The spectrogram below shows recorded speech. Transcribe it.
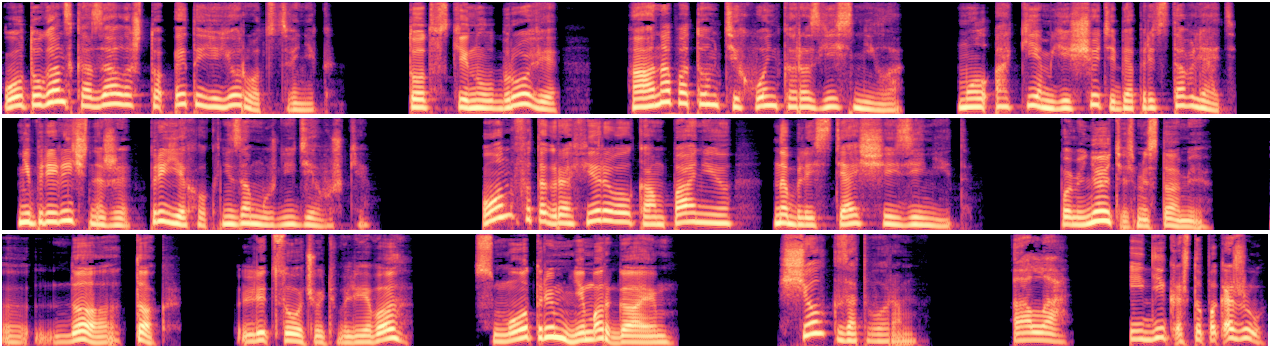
Уолтуган сказала, что это ее родственник. Тот вскинул брови, а она потом тихонько разъяснила. Мол, а кем еще тебя представлять? Неприлично же приехал к незамужней девушке. Он фотографировал компанию на блестящий зенит. «Поменяйтесь местами. Э, да, так. Лицо чуть влево. Смотрим, не моргаем». Щелк затвором. «Алла, Иди-ка, что покажу!»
